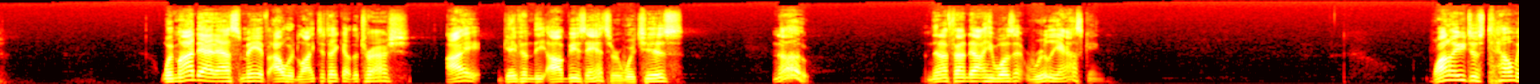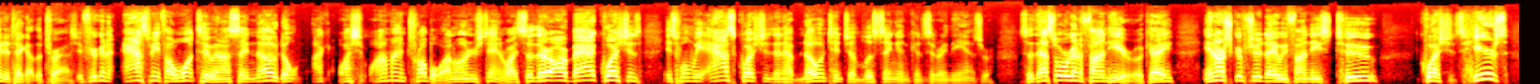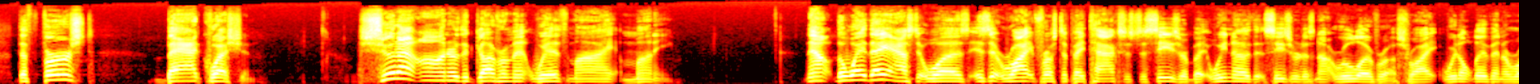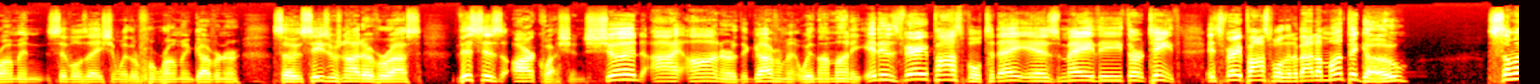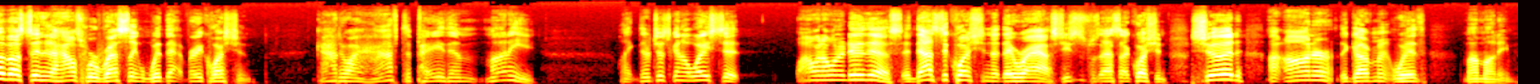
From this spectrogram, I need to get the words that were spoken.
When my dad asked me if I would like to take out the trash, I gave him the obvious answer, which is no. And then I found out he wasn't really asking. Why don't you just tell me to take out the trash? If you're going to ask me if I want to, and I say no, don't. I, why, should, why am I in trouble? I don't understand, right? So there are bad questions. It's when we ask questions and have no intention of listening and considering the answer. So that's what we're going to find here. Okay, in our scripture today, we find these two questions. Here's the first bad question: Should I honor the government with my money? Now, the way they asked it was, is it right for us to pay taxes to Caesar? But we know that Caesar does not rule over us, right? We don't live in a Roman civilization with a Roman governor. So Caesar's not over us. This is our question. Should I honor the government with my money? It is very possible. Today is May the 13th. It's very possible that about a month ago, some of us in the house were wrestling with that very question. God, do I have to pay them money? Like they're just going to waste it why would I want to do this? And that's the question that they were asked. Jesus was asked that question Should I honor the government with my money?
